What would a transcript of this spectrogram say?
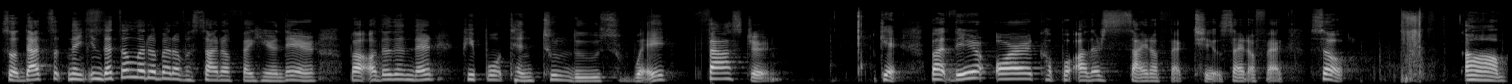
So that's that's a little bit of a side effect here and there. But other than that, people tend to lose weight faster. Okay, but there are a couple other side effect too. Side effect. So, um,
